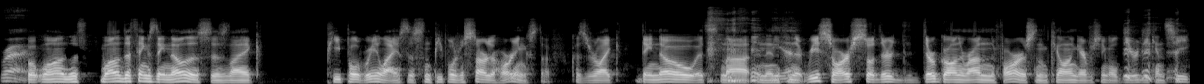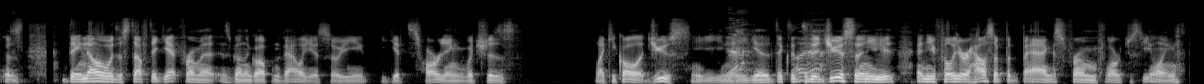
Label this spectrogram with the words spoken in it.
Right. But one of the one of the things they noticed is like people realize this, and people just started hoarding stuff because they're like they know it's not an Yeah. infinite resource, so they're they're going around in the forest and killing every single deer they can see because they know the stuff they get from it is going to go up in value. So you you get this hoarding, which is like you call it juice. You, you know, Yeah. you get addicted Oh, to yeah. the juice, and you and you fill your house up with bags from floor to ceiling.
